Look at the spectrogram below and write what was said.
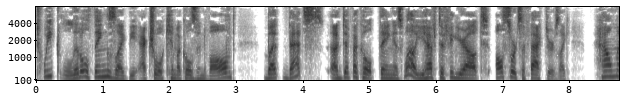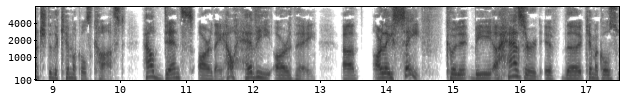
tweak little things like the actual chemicals involved, but that's a difficult thing as well. You have to figure out all sorts of factors like how much do the chemicals cost? How dense are they? How heavy are they? Uh, are they safe? Could it be a hazard if the chemicals,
